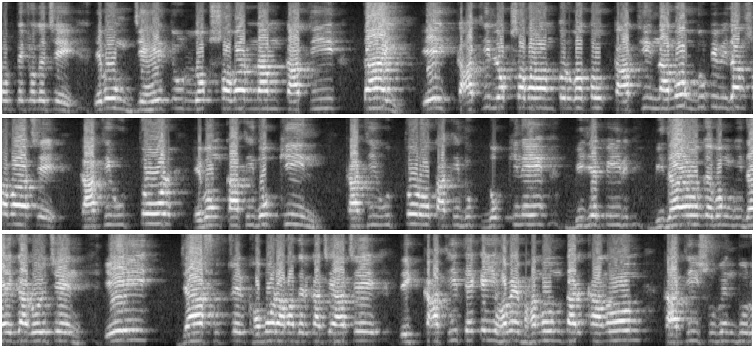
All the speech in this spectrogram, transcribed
করতে চলেছে। এবং যেহেতু লোকসভার নাম কাথি, তাই এই কাথি লোকসভার অন্তর্গত কাথি নামক দুটি বিধানসভা আছে। কাথি উত্তর এবং কাথি দক্ষিণ। কাথি উত্তর ও কাথি দক্ষিণে বিজেপির বিধায়ক এবং বিধায়িকা রয়েছেন। এই যা সূত্রের খবর আমাদের কাছে আছে, এই কাথি থেকেই হবে ভাঙন তার কারণ কাথি শুভেন্দুর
